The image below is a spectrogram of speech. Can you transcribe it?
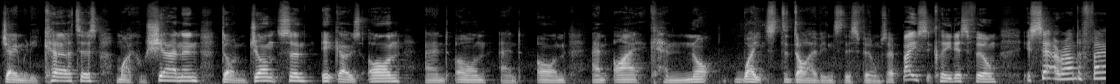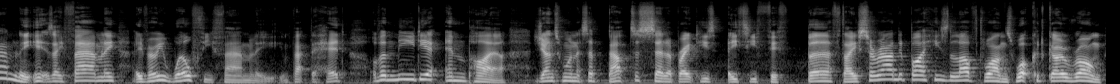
jamie lee curtis michael shannon don johnson. It goes on and on and on, and I cannot wait to dive into this film. So basically, this film is set around a family. It is a family, a very wealthy family. In fact, the head of a media empire, a gentleman that's about to celebrate his 85th birthday, surrounded by his loved ones. What could go wrong?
